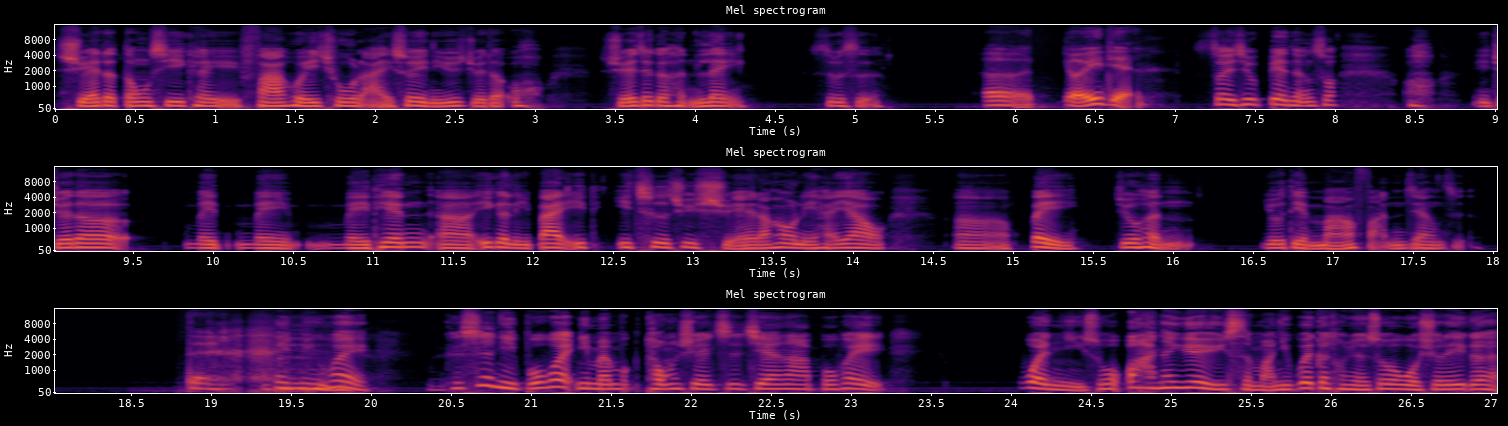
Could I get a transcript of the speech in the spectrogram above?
学的东西可以发挥出来，所以你就觉得哦，学这个很累，是不是？呃，有一点，所以就变成说哦，你觉得每每每天呃一个礼拜一一次去学，然后你还要呃背，就很有点麻烦这样子。对，哎，敏慧，可是你不会，你们同学之间啊，不会。问你说哇，那粤语什么？你不会跟同学说我学了一个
